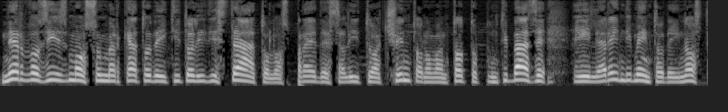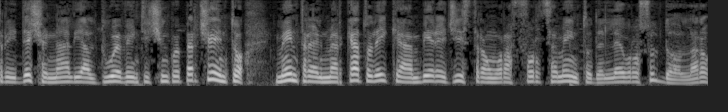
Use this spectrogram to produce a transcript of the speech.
Nervosismo sul mercato dei titoli di Stato, lo spread è salito a 198 punti base e il rendimento dei nostri decennali al 2,25%, mentre il mercato dei cambi registra un rafforzamento dell'euro sul dollaro,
